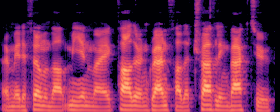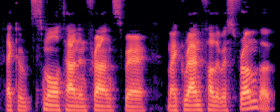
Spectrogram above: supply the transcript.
I made a film about me and my father and grandfather traveling back to like a small town in France where my grandfather was from, but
